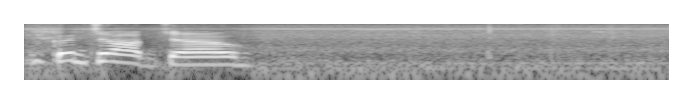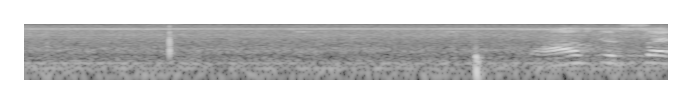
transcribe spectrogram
Good job, Joe. I was going to say,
